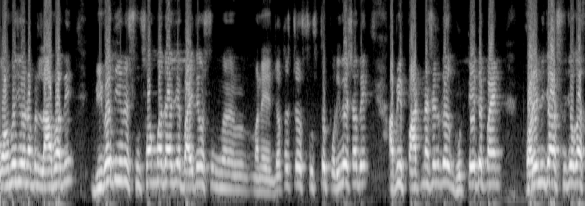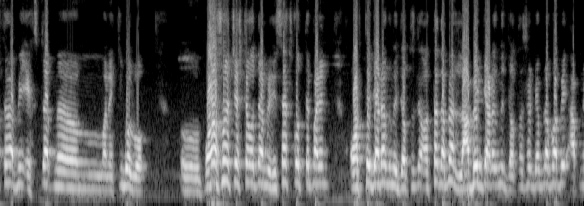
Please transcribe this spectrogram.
কর্মজীবন আপনার লাভ হবে। বিবাহিত জীবনে সুসংবাদ আছে বাড়িতে মানে যথেষ্ট সুস্থ পরিবেশ হবে। আপনি পার্টনার সাথে ঘুরতে যেতে পারেন ফরেনে যাওয়ার সুযোগ আসতে হবে, আপনি এক্সট্রা মানে কি বলব পড়াশোনার চেষ্টা করতে আপনি রিসার্চ করতে পারেন। অর্থের জায়গা কিন্তু যথেষ্ট, অর্থাৎ আপনার লাভের জায়গা কিন্তু যথেষ্ট ডেভেলপ হবে আপনি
